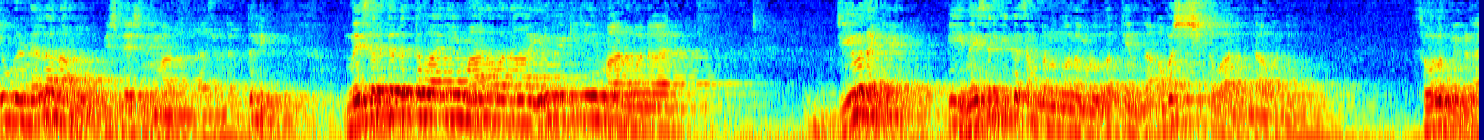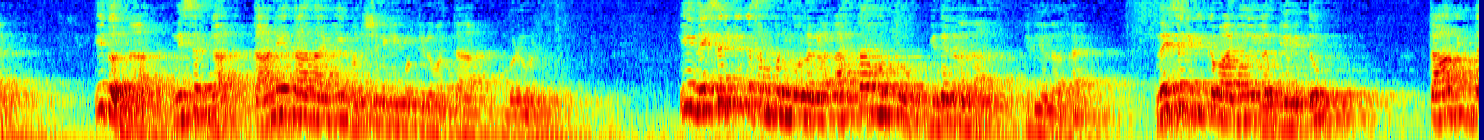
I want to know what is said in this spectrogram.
ಇವುಗಳನ್ನೆಲ್ಲ ನಾವು ವಿಶ್ಲೇಷಣೆ ಮಾಡುವಂತಹ ಸಂದರ್ಭದಲ್ಲಿ ನೈಸರ್ಗದತ್ತವಾಗಿ ಮಾನವನ ಇರುವಿಕೆಗೆ, ಮಾನವನ ಜೀವನಕ್ಕೆ ಈ ನೈಸರ್ಗಿಕ ಸಂಪನ್ಮೂಲಗಳು ಅತ್ಯಂತ ಅವಶ್ಯಕವಾದಂತಹ ಒಂದು ಸೌಲಭ್ಯಗಳಾಗಿವೆ. ಇದನ್ನ ನಿಸರ್ಗ ತಾನೇ ತಾನಾಗಿ ಮನುಷ್ಯನಿಗೆ ಕೊಟ್ಟಿರುವಂತಹ ಬಳುವಳಿ. ಈ ನೈಸರ್ಗಿಕ ಸಂಪನ್ಮೂಲಗಳ ಅರ್ಥ ಮತ್ತು ವಿಧಗಳನ್ನ ತಿಳಿಯುವುದಾದ್ರೆ, ನೈಸರ್ಗಿಕವಾಗಿ ಲಭ್ಯವಿದ್ದು, ತಾವಿದ್ದ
